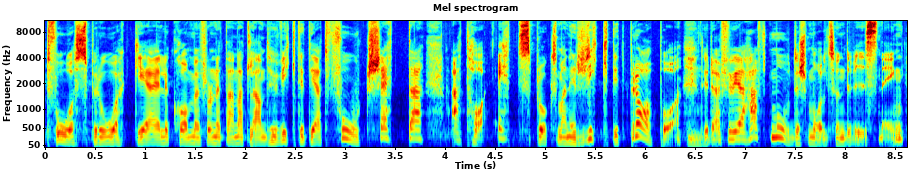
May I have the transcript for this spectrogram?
tvåspråkiga eller kommer från ett annat land, hur viktigt det är att fortsätta att ha ett språk som man är riktigt bra på. Det är därför vi har haft modersmålsundervisning.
